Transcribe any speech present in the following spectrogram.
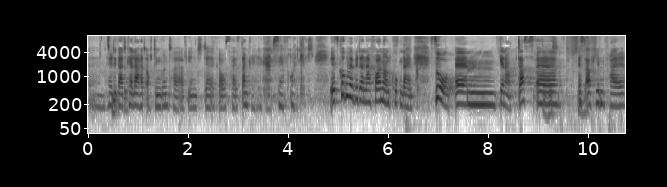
äh, Hildegard Keller hat auch den Günther erwähnt, der Gauss heißt. Danke, Hildegard, sehr freundlich. Jetzt gucken wir wieder nach vorne und gucken dahin. So, ähm, genau, das äh, ist auf jeden Fall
